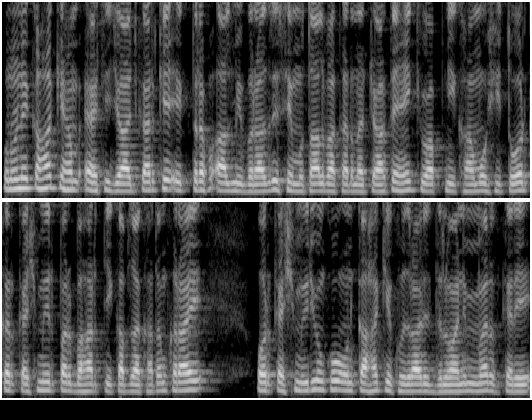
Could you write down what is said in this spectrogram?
انہوں نے کہا کہ ہم احتجاج کر کے ایک طرف عالمی برادری سے مطالبہ کرنا چاہتے ہیں کہ وہ اپنی خاموشی توڑ کر کشمیر پر بھارتی قبضہ ختم کرائے اور کشمیریوں کو ان کا حق خدراری دلوانے میں مدد کرے۔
